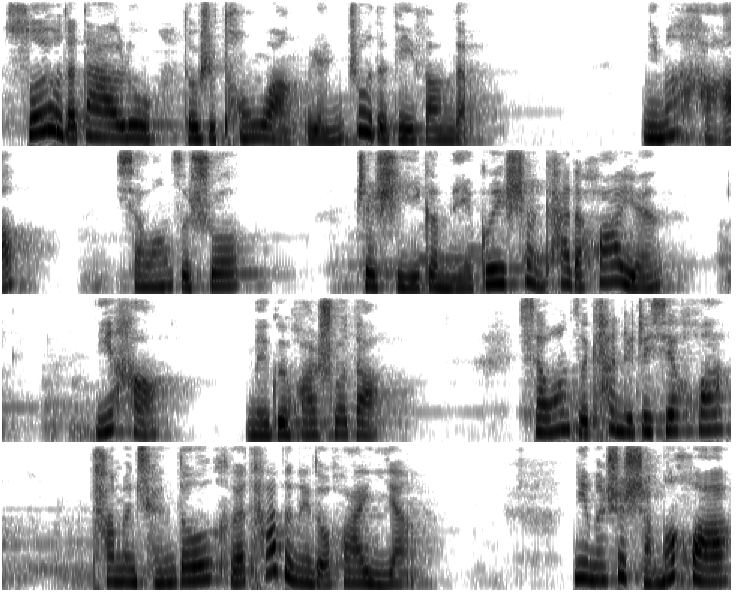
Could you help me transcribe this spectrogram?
所有的大路都是通往人住的地方的。你们好，小王子说：“这是一个玫瑰盛开的花园。”你好，玫瑰花说道。小王子看着这些花，它们全都和他的那朵花一样。你们是什么花？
